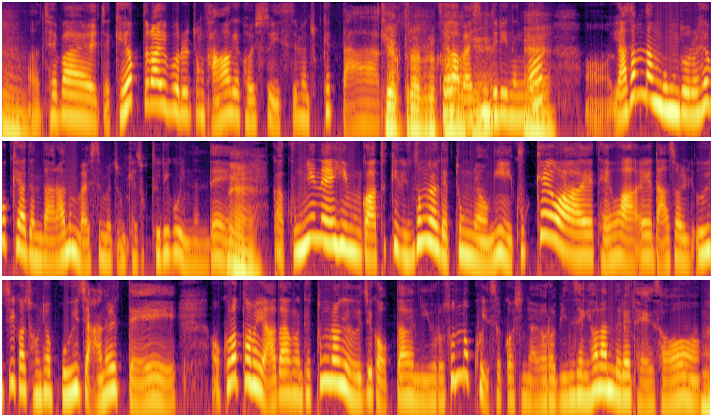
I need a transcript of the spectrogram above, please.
음. 어, 제발 이제 개혁 드라이브를 좀 강하게 걸 수 있으면 좋겠다. 개혁 드라이브를 제가 강하게. 말씀드리는 건 예. 어, 야삼당 공조를 회복해야 된다라는 말씀을 좀 계속 드리고 있는데 예. 그러니까 국민의힘과 특히 윤석열 대통령이 국회와의 대화에 나설 의지가 전혀 보이지 않을 때 어, 그렇다면 야당은 대통령의 의지가 없다는 이유로 손 놓고 있을 것이냐 여러 민생 현안들에 대해서 음.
